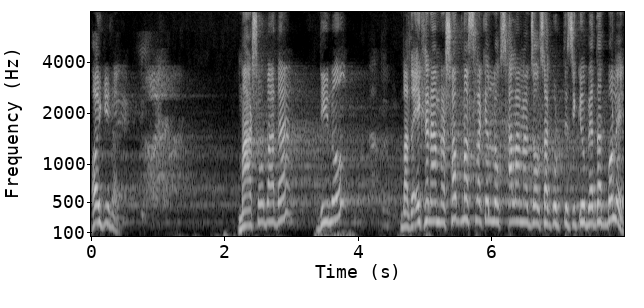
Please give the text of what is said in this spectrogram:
হয় কি না? মাসও বাধা, দিনও বাধা। এখানে আমরা সব মাসলাকের লোক সালানা জলসা করতেছি, কেউ বেদাত বলে?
